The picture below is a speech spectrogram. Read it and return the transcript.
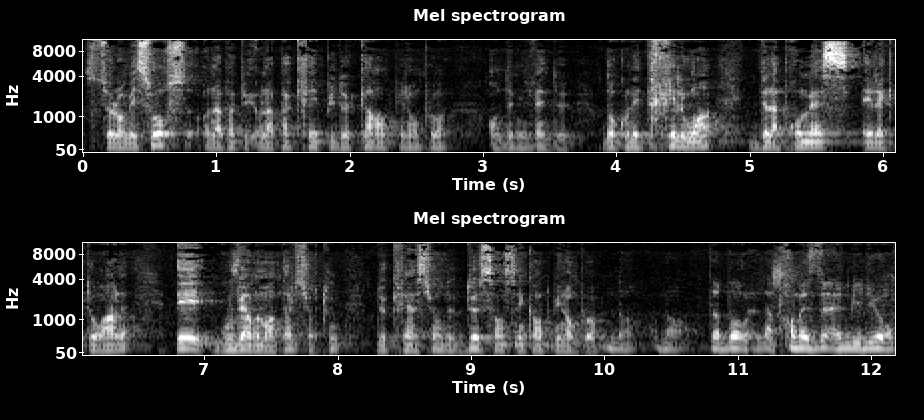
selon mes sources, on n'a pas, pas créé plus de 40 000 emplois en 2022. Donc on est très loin de la promesse électorale et gouvernementale surtout de création de 250 000 emplois. Non, non. D'abord, la promesse de 1 million,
